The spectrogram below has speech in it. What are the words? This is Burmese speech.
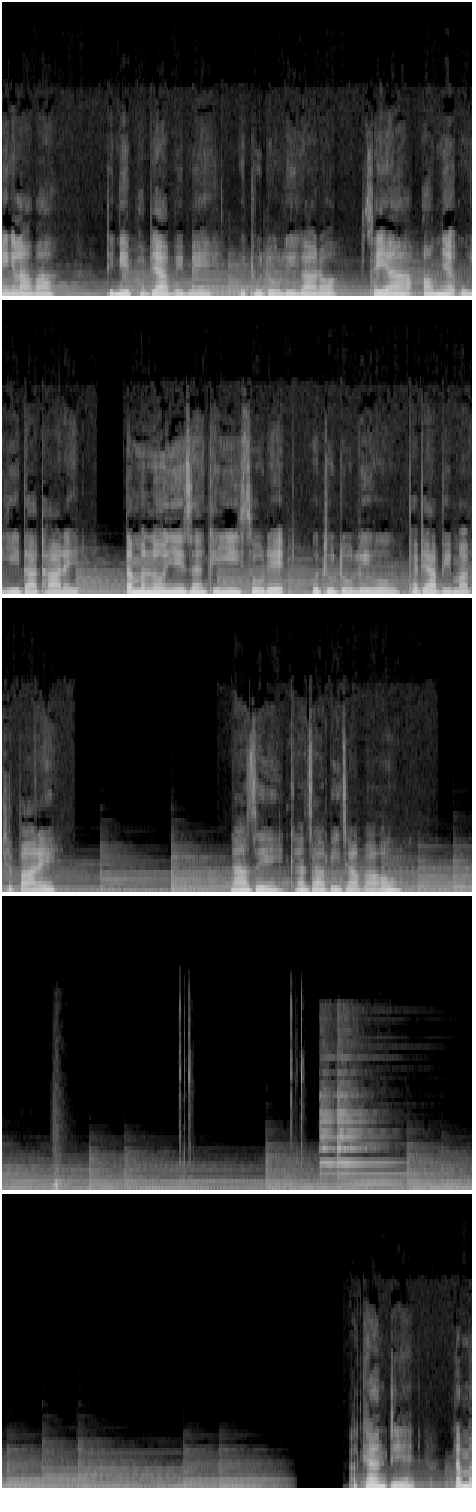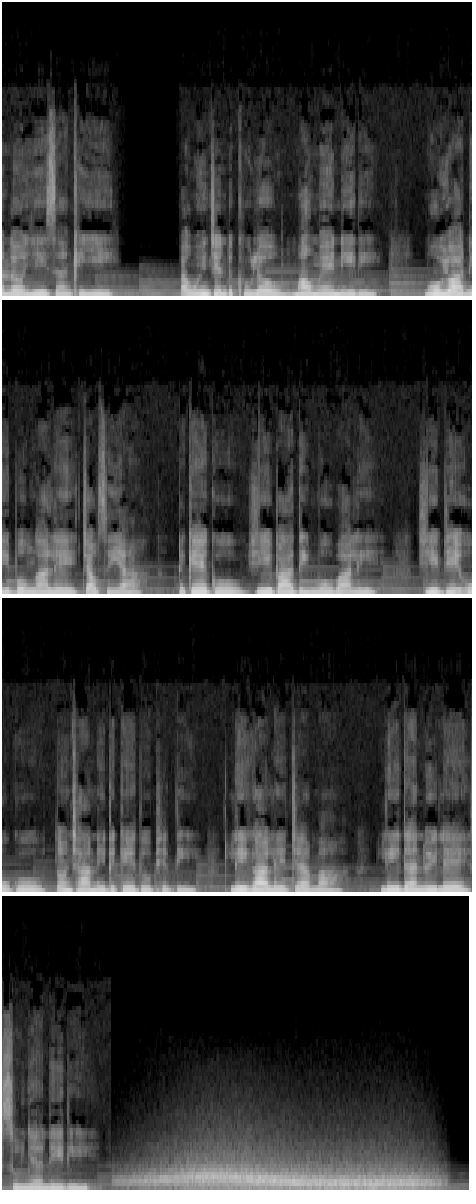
မင်္ဂလာပါဒီနေ့ဖတ်ပြပေးမယ်ဝတ္ထုတိုလေးကတော့ဆရာအောင်မြတ်ဦးရေးသားထားတဲ့တမလွန်ရေစံခရီးဆိုတဲ့ဝတ္ထုတိုလေးကိုဖတ်ပြပေးမှာဖြစ်ပါတယ်နားစဉ်ခန်းစားပေးကြပါဦးအခန်းတစ်တမလွန်ရေစံခရီးပတ်ဝန်းကျင်တစ်ခုလုံးမောင်မဲနေသည်မိုးရွာနေပုံကလည်းကြောက်စရာ တကယ်ကို ရေပါသည့်မိုးပါလေရေပြည့်အိုးကိုတွန်ချနေတကယ်သူဖြစ်သည် လေကလည်းကျမ်းပါလေတံတွေလည်းစူညံနေသည်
